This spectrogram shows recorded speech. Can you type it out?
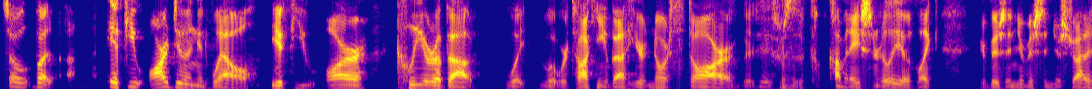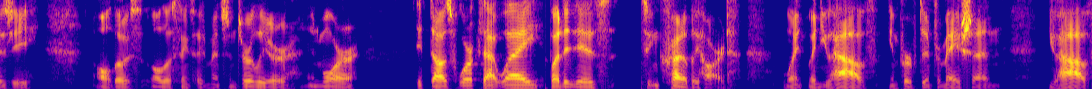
So, but if you are doing it well, if you are clear about what what we're talking about here, North Star, which is mm-hmm. a combination really of like your vision, your mission, your strategy, all those all those things I mentioned earlier and more. It does work that way, but it is it's incredibly hard when when you have imperfect information, you have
